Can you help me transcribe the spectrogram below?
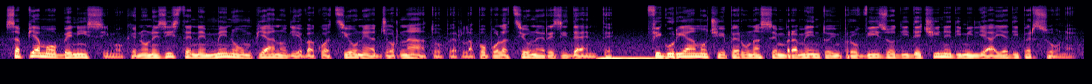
Sappiamo benissimo che non esiste nemmeno un piano di evacuazione aggiornato per la popolazione residente, figuriamoci per un assembramento improvviso di decine di migliaia di persone.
